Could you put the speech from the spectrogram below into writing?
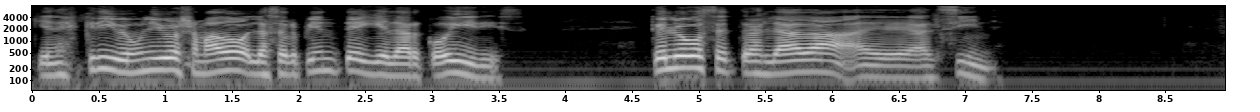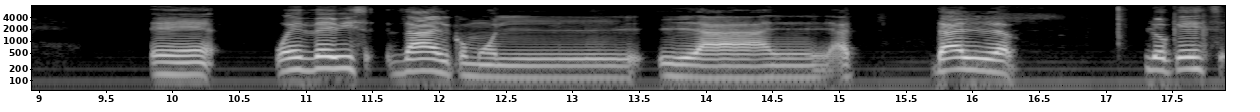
quien escribe un libro llamado La serpiente y el arco iris que luego se traslada eh, al cine. Eh, Wade Davis da como la, da lo que es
